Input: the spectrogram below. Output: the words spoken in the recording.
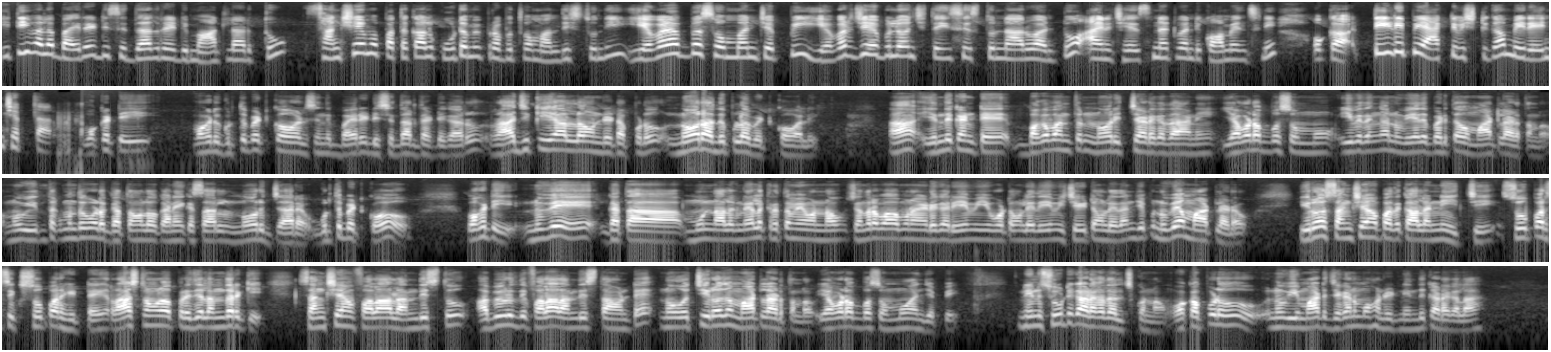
ఇటీవల బైరెడ్డి సిద్ధార్థ రెడ్డి మాట్లాడుతూ సంక్షేమ పథకాలు కూటమి ప్రభుత్వం అందిస్తుంది ఎవరబ్బ సొమ్ము అని చెప్పి ఎవరి జేబులోంచి తీసిస్తున్నారు అంటూ ఆయన చేసినటువంటి కామెంట్స్ని ఒక టీడీపీ యాక్టివిస్ట్గా మీరేం చెప్తారు? ఒకటి ఒకటి గుర్తుపెట్టుకోవాల్సింది బైరెడ్డి సిద్ధార్థ రెడ్డి గారు రాజకీయాల్లో ఉండేటప్పుడు నోరు అదుపులో పెట్టుకోవాలి. ఎందుకంటే భగవంతుడు నోరిచ్చాడు కదా అని ఎవడబ్బు సొమ్ము? ఈ విధంగా నువ్వు ఏది పడితే మాట్లాడుతున్నావు. నువ్వు ఇంతకుముందు కూడా గతంలో అనేక సార్లు నోరు జారావు. గుర్తుపెట్టుకో. ఒకటి నువ్వే గత మూడు నాలుగు నెలల క్రితం ఏమన్నావు? చంద్రబాబు నాయుడు గారు ఏమి ఇవ్వటం లేదు ఏమి చేయటం లేదని చెప్పి నువ్వే మాట్లాడావు. ఈరోజు సంక్షేమ పథకాలన్నీ ఇచ్చి సూపర్ సిక్స్ సూపర్ హిట్ అయ్యి రాష్ట్రంలో ప్రజలందరికీ సంక్షేమ ఫలాలు అందిస్తూ అభివృద్ధి ఫలాలు అందిస్తా ఉంటే నువ్వు వచ్చి ఈరోజు మాట్లాడుతున్నావు. ఎవడబ్బు సొమ్ము అని చెప్పి. నేను సూటిగా అడగదలుచుకున్నావు ఒకప్పుడు నువ్వు ఈ మాట జగన్మోహన్ రెడ్డిని ఎందుకు అడగలా?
